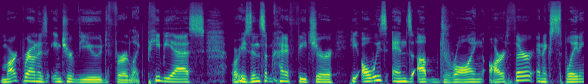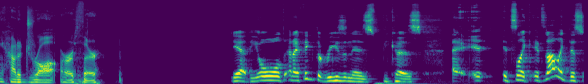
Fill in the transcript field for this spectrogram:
Marc Brown is interviewed for like PBS or he's in some kind of feature, he always ends up drawing Arthur and explaining how to draw Arthur. Yeah, the old, and I think the reason is because uh, it, it's like it's not like this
